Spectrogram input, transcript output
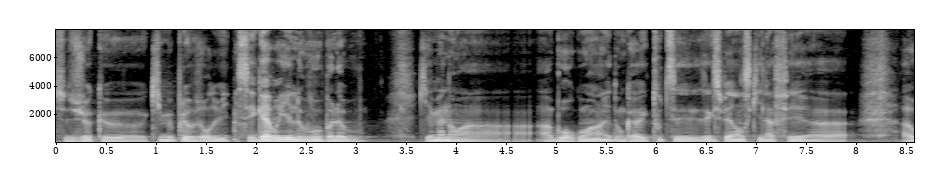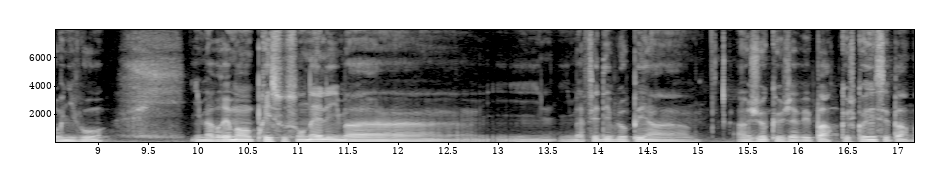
ce jeu que, qui me plaît aujourd'hui. C'est Gabriel Leveau Balabou qui est maintenant à, Bourgoin et donc avec toutes ces expériences qu'il a fait euh, à haut niveau, il m'a vraiment pris sous son aile et il m'a, il m'a fait développer un, un jeu que j'avais pas, que je connaissais pas.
